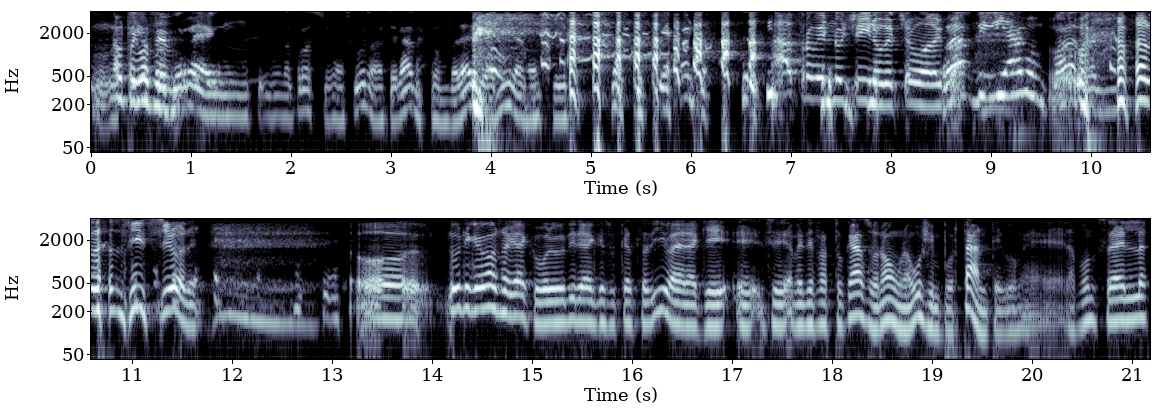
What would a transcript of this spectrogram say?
Un'altra Io cosa... vorrei un, una prossima, scusa, una serata con Valerio a Milano. Altro che Nucino che ci vuole qua. Ravviamo un po' la trasmissione. Oh, l'unica cosa che ecco, volevo dire anche su Castativa era che eh, se avete fatto caso, no, una voce importante come la Ponsel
